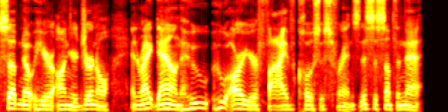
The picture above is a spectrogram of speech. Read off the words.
sub note here on your journal and write down who who are your five closest friends. This is something that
